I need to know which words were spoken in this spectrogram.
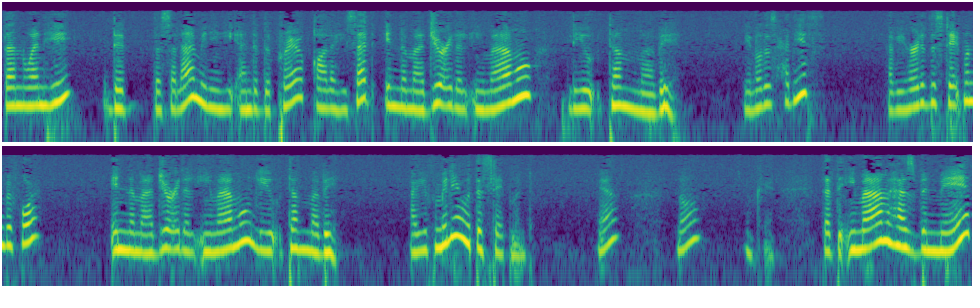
Then when he did the salam, meaning he ended the prayer, قال he said, إِنَّمَا جُعِلَ الْإِمَامُ لِيُؤْتَمَّ بِهِ You know this hadith? Have you heard of this statement before? إِنَّمَا جُعِلَ الْإِمَامُ لِيُؤْتَمَّ بِهِ Are you familiar with this statement? Yeah? No? Okay. That the Imam has been made,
